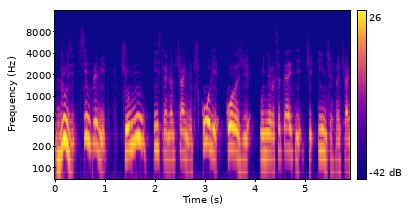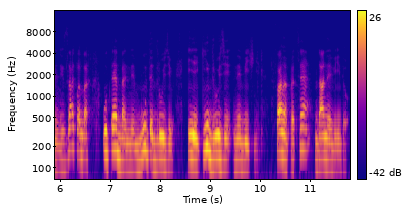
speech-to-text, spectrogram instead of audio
Друзі, всім привіт! Чому після навчання в школі, коледжі, університеті чи інших навчальних закладах у тебе не буде друзів і які друзі не вічні? Саме про це дане відео.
